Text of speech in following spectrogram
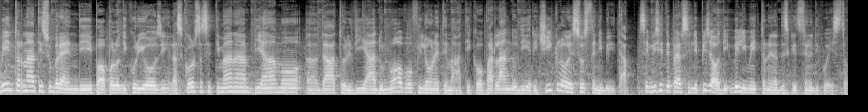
Bentornati su Brandy, popolo di curiosi. La scorsa settimana abbiamo eh, dato il via ad un nuovo filone tematico parlando di riciclo e sostenibilità. Se vi siete persi gli episodi ve li metto nella descrizione di questo.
